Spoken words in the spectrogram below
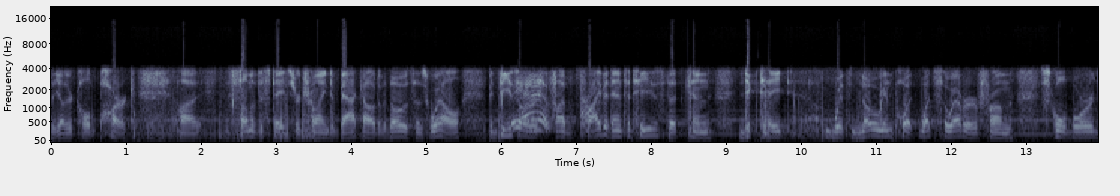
the other called PARCC. Some of the states are trying to back out of those as well. But these they are uh, private entities that can dictate with no input whatsoever from school boards,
